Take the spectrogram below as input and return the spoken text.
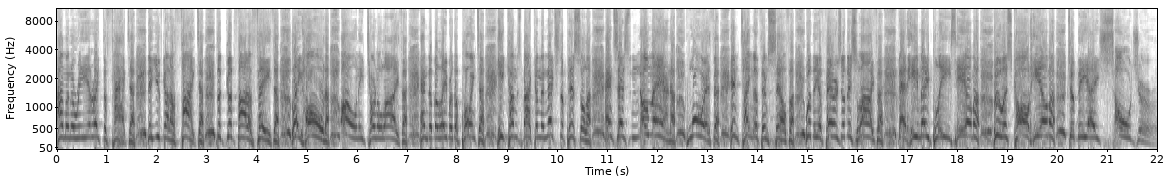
I'm going to reiterate the fact that you've got to fight the good fight of faith, lay hold on eternal life. And to belabor the point, he comes back in the next epistle and says, No man warreth, entangleth himself with the affairs of this life, that he may please him who has called him to be a soldier.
